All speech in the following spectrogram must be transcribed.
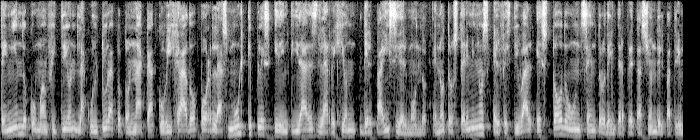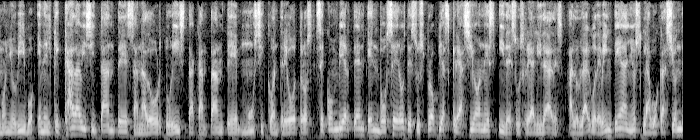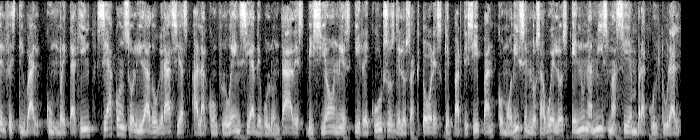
teniendo como anfitrión la cultura totonaca cobijado por las múltiples identidades de la región del país y del mundo. En otros términos, el festival es todo todo un centro de interpretación del patrimonio vivo en el que cada visitante, sanador, turista, cantante, músico, entre otros, se convierten en voceros de sus propias creaciones y de sus realidades. A lo largo de 20 años, la vocación del festival Cumbre Tajín se ha consolidado gracias a la confluencia de voluntades, visiones y recursos de los actores que participan, como dicen los abuelos, en una misma siembra cultural.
